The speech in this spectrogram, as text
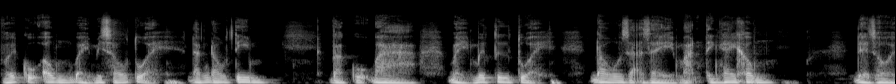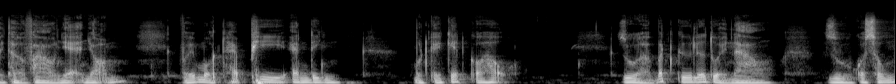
Với cụ ông 76 tuổi đang đau tim và cụ bà 74 tuổi đau dạ dày mãn tính hay không? Để rồi thở phào nhẹ nhõm với một happy ending, một cái kết có hậu. Dù ở bất cứ lứa tuổi nào, dù có sống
